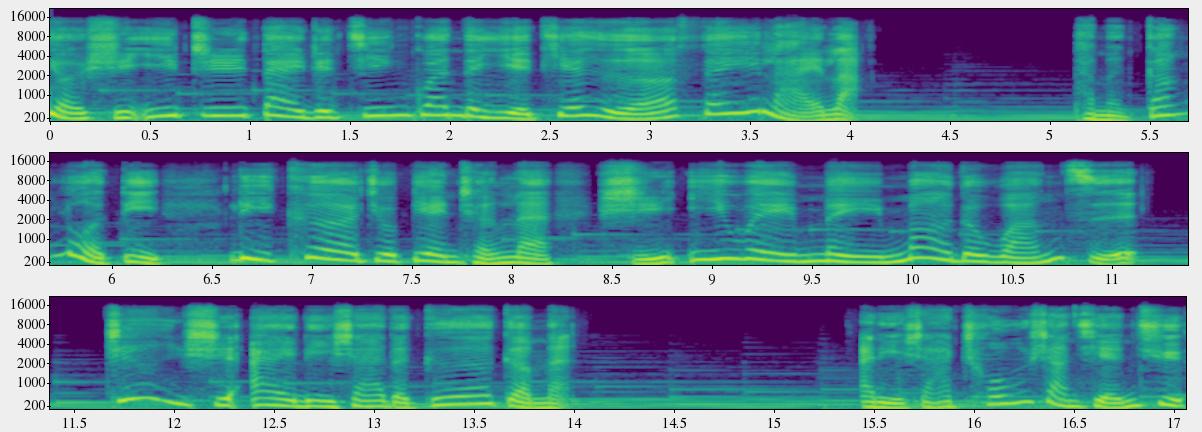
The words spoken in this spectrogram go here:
有十一只带着金冠的野天鹅飞来了。它们刚落地，立刻就变成了十一位美貌的王子，正是艾丽莎的哥哥们。艾丽莎冲上前去，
